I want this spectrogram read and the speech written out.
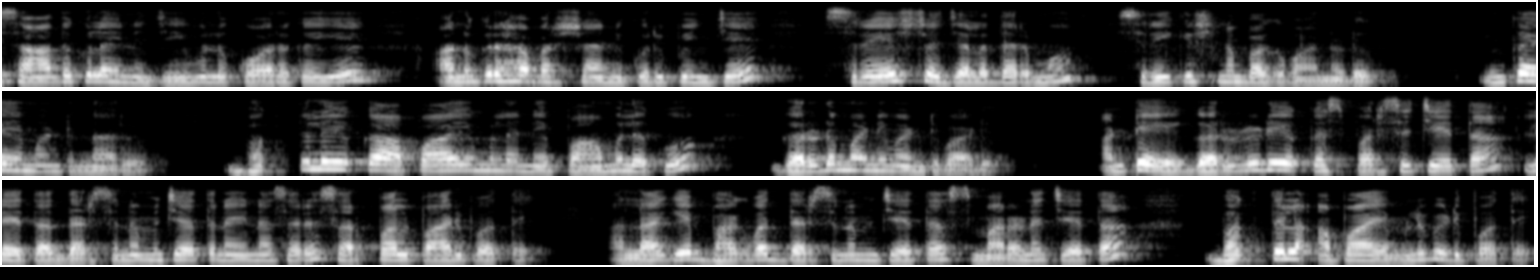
సాధకులైన జీవులు కోరకయే అనుగ్రహ వర్షాన్ని కురిపించే శ్రేష్ఠ జలధర్ము శ్రీకృష్ణ భగవానుడు. ఇంకా ఏమంటున్నారు? భక్తుల యొక్క అపాయములనే పాములకు గరుడమణి వంటివాడు అంటే గరుడు యొక్క స్పర్శ చేత లేదా దర్శనము చేతనైనా సరే సర్పాలు పారిపోతాయి. అలాగే భగవద్ దర్శనం చేత స్మరణ చేత భక్తుల అపాయములు విడిపోతాయి.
